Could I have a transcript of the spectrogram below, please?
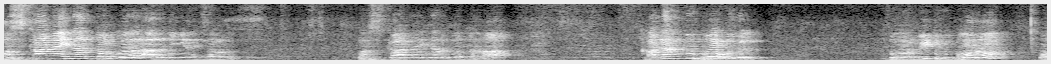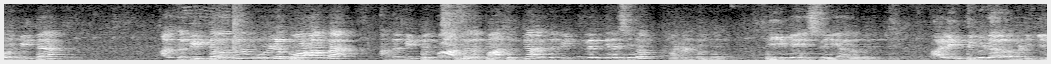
பஸ்கான்னா என்ன அர்த்தம்? முதல்ல அதை நீங்க எனக்கு சொல்லணும். பஸ்கான்னா என்ன அர்த்தம்னா கடந்து போகுதல். இப்போ ஒரு வீட்டுக்கு போறோம் ஒரு வீட்டை அந்த வீட்டை வந்து உள்ள போகாம அந்த வீட்டு வாசலை பார்த்துட்டு அந்த வீட்டுல இருந்து என்ன செய்யணும்? கடந்து போகணும். தீமையை செய்யாதபடிக்கு அழித்து விடாதபடிக்கு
